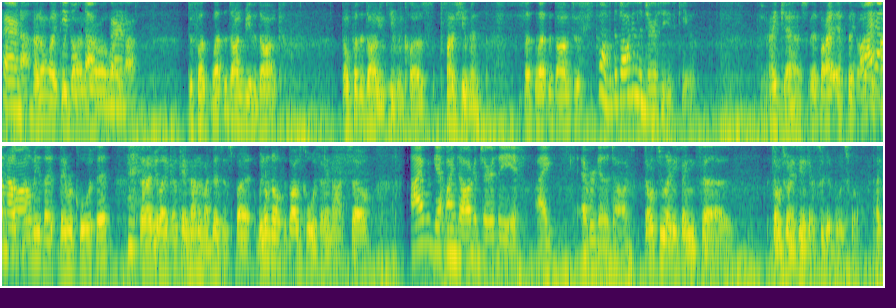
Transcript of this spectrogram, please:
Fair enough. I don't like when People dogs suck. are all Fair like. enough. Just let let the dog be the dog. Don't put the dog in human clothes. It's not a human. Let, let the dog just. Come on, but the dog in the jersey is cute. I guess if I if the If dog I could somehow dog- tell me that they were cool with it, then I'd be like, okay, none of my business. But we don't know if the dog's cool with it or not. So I would get my dog a jersey if I ever get a dog. don't do anything to. Don't do anything against the good boys will. Like,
